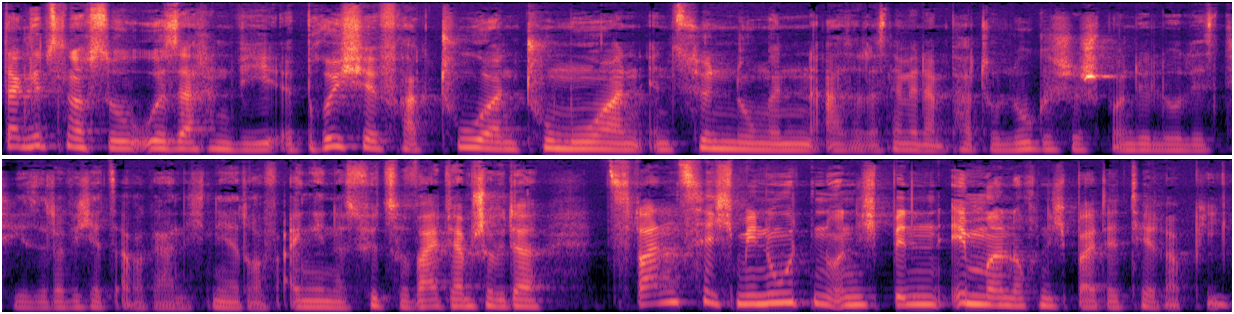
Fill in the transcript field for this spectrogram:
Dann gibt es noch so Ursachen wie Brüche, Frakturen, Tumoren, Entzündungen. Also das nennen wir dann pathologische Spondylolistese. Da will ich jetzt aber gar nicht näher drauf eingehen. Das führt zu weit. Wir haben schon wieder 20 Minuten und ich bin immer noch nicht bei der Therapie.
